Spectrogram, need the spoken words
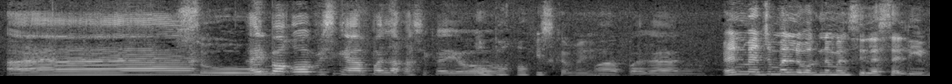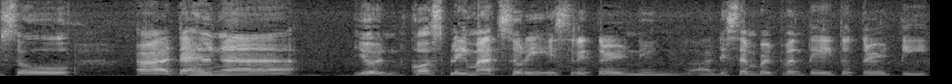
Ah. So- ay back office nga pala kasi kayo. oh, back office kami. Nga pala, no. And medyo maluwag naman sila sa leave. So, ah, dahil nga, yun, Cosplay Matsuri is returning ah, December 28 to 30.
